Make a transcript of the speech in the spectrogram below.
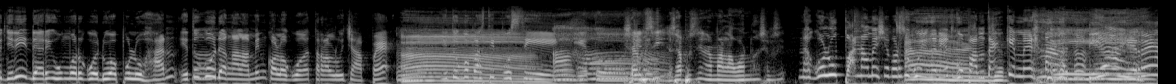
Jadi dari umur gue 20-an itu gue udah ngalamin kalau gue terlalu capek, Ah. itu gue pasti pusing Ah. gitu. Siapa sih? Siapa sih nama lawan lo? Siapa sih? Nah, gue lupa namanya siapa harusnya gue ingat-ingat gue pantekin ya. Iya, Dia iya. akhirnya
